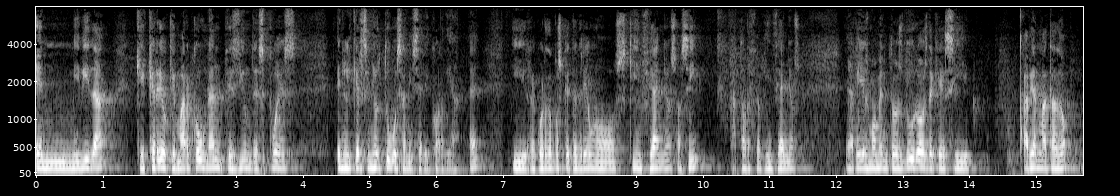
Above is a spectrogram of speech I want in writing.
en mi vida que creo que marcó un antes y un después en el que el Señor tuvo esa misericordia. ¿eh? Y recuerdo pues que tendría unos 15 años o así, 14 o 15 años, en aquellos momentos duros de que si habían matado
